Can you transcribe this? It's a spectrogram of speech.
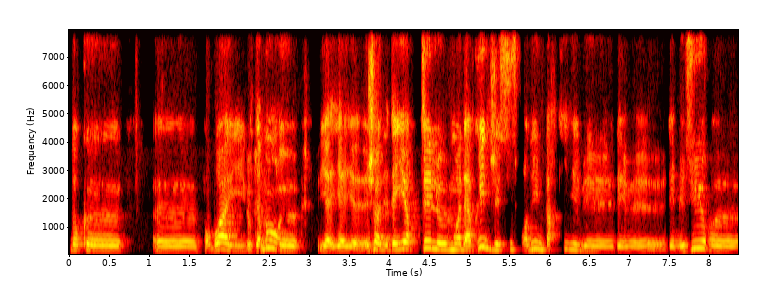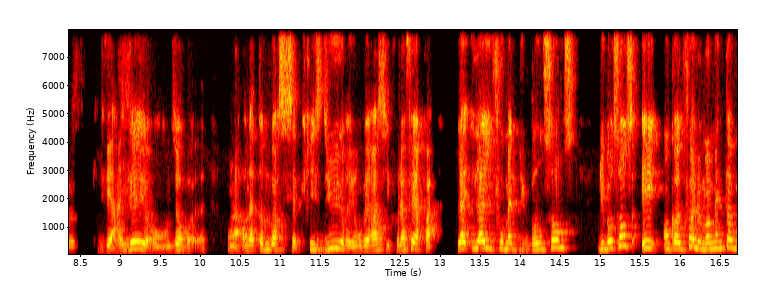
Donc, euh, euh, pour moi, évidemment, d'ailleurs, dès le mois d'avril, j'ai suspendu une partie des, mesures qui devaient arriver en disant on, attend de voir si cette crise dure et on verra s'il faut la faire. Enfin, là, il faut mettre du bon sens, du bon sens. Et encore une fois, le momentum,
